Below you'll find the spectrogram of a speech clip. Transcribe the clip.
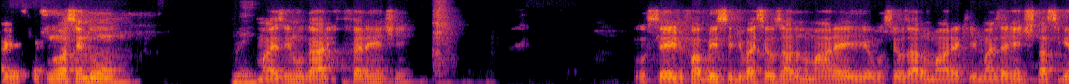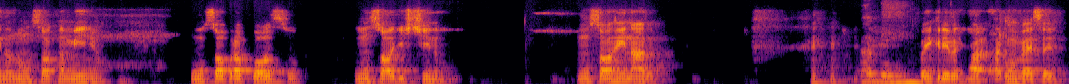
A gente continua sendo um, mas em lugares diferentes. Ou seja, o Fabrício ele vai ser usado numa área e eu vou ser usado numa área aqui, mas a gente está seguindo num só caminho, um só propósito, um só destino, um só reinado. Amém. Foi incrível essa, essa conversa aí.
